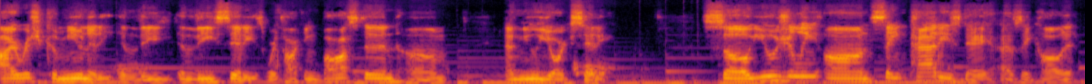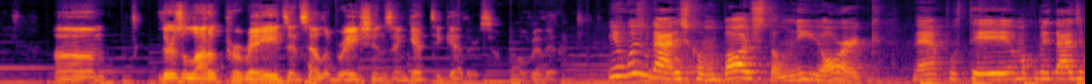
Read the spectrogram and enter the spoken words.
Irish community in the in these cities. We're talking Boston um, and New York City. So usually on St. Patty's Day, as they call it, um, there's a lot of parades and celebrations and get-togethers Em alguns lugares como Boston, New York, né, por ter uma comunidade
